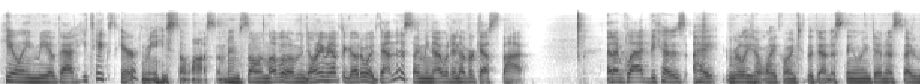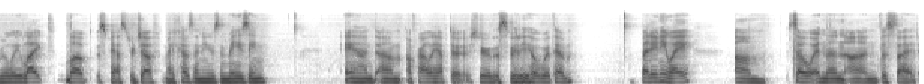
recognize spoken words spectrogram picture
healing me of that. He takes care of me. He's so awesome. I'm so in love with him and don't even have to go to a dentist. I mean, I would have never guessed that. And I'm glad because I really don't like going to the dentist. The only dentist I really liked, loved was Pastor Jeff, my cousin. He was amazing. And um, I'll probably have to share this video with him. But anyway, um, so, and then on the side,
